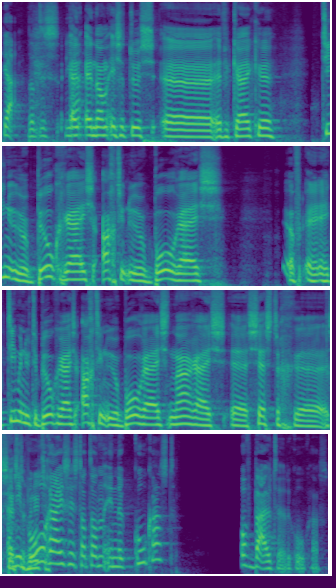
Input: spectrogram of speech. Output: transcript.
Ja, dat is... Ja. En, en dan is het dus, eh, even kijken, 10 uur bulkreis, 18 uur bolreis. Of eh, 10 minuten bulkreis, 18 uur bolreis, nareis eh 60, eh 60 en die minuten. bolreis, is dat dan in de koelkast? Of buiten de koelkast?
